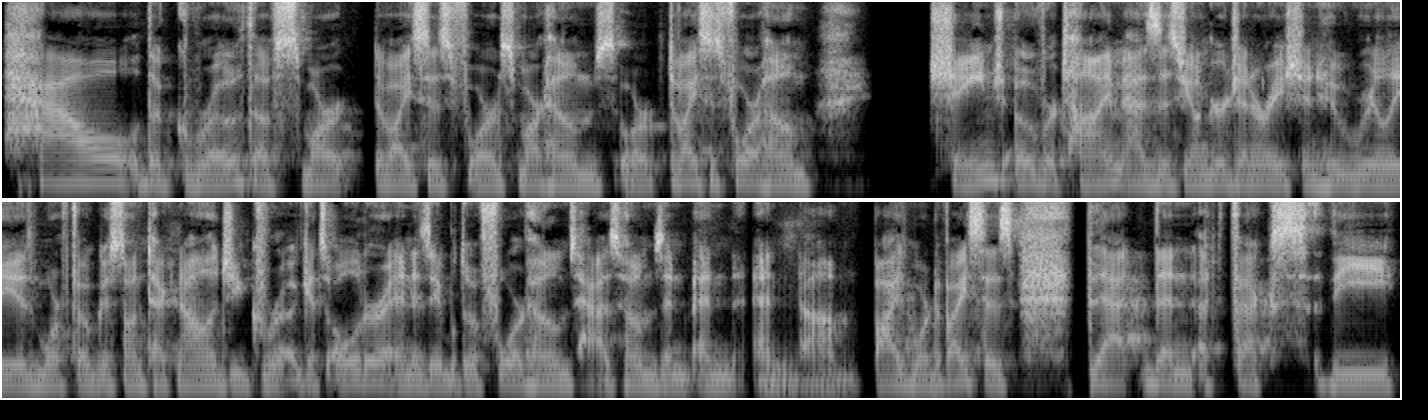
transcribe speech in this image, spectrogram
how the growth of smart devices for smart homes or devices for a home change over time as this younger generation who really is more focused on technology gets older and is able to afford homes, has homes, and and and um, buys more devices. That then affects the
